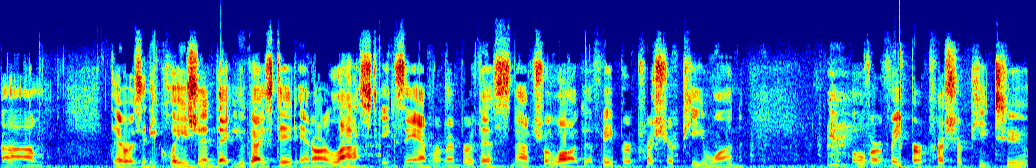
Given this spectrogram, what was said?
um, there was an equation that you guys did in our last exam. Remember this? Natural log of vapor pressure P1 over vapor pressure P2.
